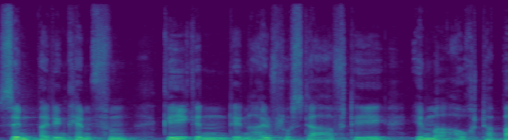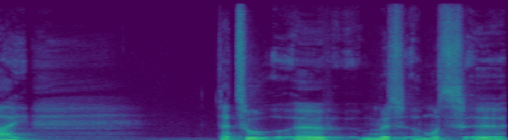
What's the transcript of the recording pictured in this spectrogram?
sind bei den Kämpfen gegen den Einfluss der AfD immer auch dabei. Dazu äh, muss, muss äh,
